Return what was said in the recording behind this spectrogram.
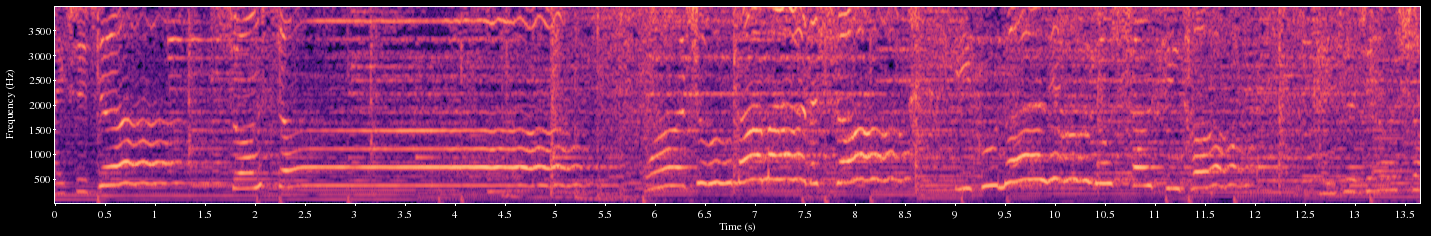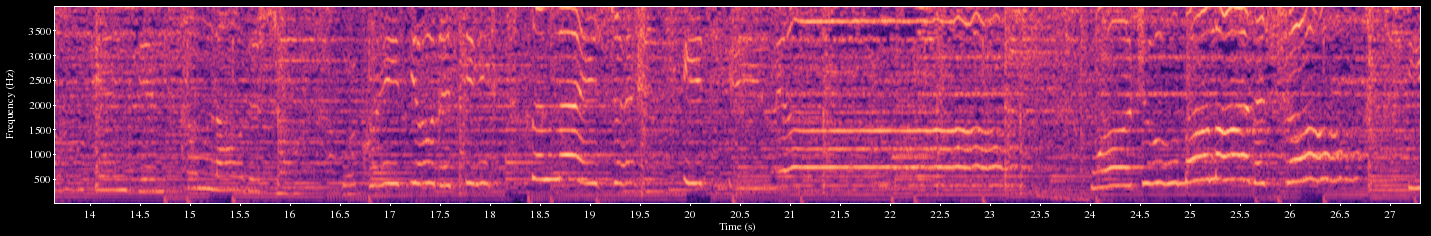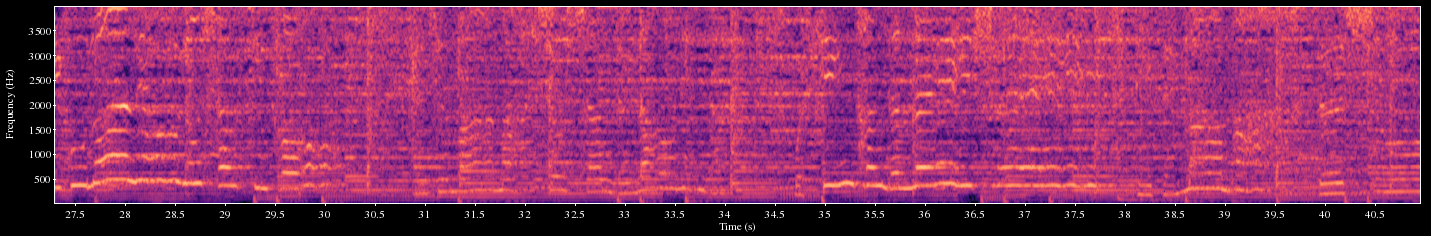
还是这双手握住妈妈的手，一股暖流涌上心头。看着这双渐渐苍老的手，我愧疚的心和泪水一起流。握住妈妈的手，一股暖心头。看着妈妈受伤的老年代，我心疼的泪水滴在妈妈的手。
